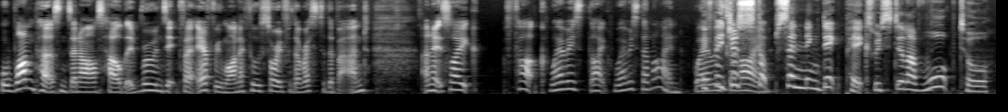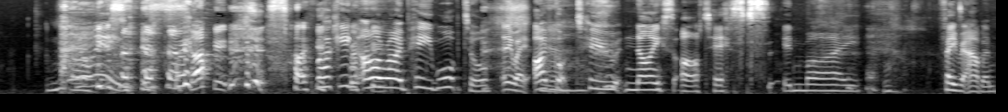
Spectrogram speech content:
Well, one person's an asshole. It ruins it for everyone. I feel sorry for the rest of the band, and it's like, fuck. Where is like where is the line? Where if they the just line? stopped sending dick pics, we'd still have Warped Tour. It's so, so Fucking. R.I.P. Warped Tour. Anyway, I've got two nice artists in my favorite album.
